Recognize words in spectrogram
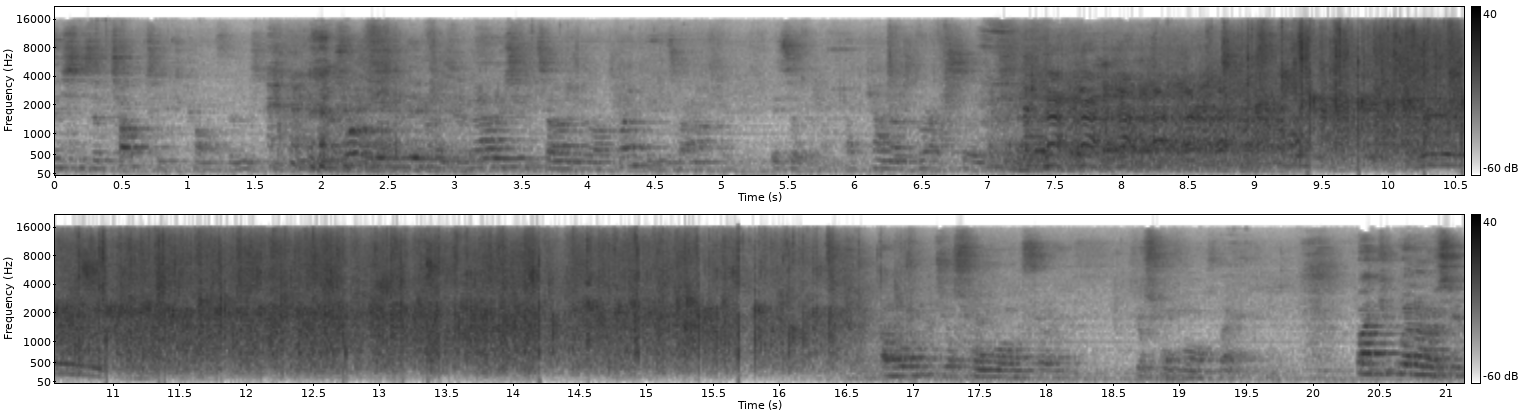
this is a toxic conference. There's one of them different. Now is a the time, there are plenty of time. It's a, planting time. It's a kind of grass. I want just one more thing. Just one more thing. Back when I was a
